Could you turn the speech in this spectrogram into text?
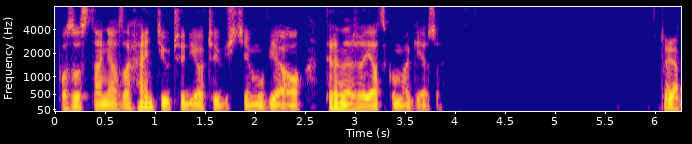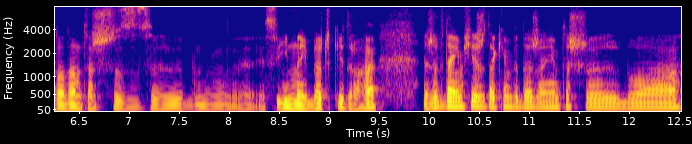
pozostania zachęcił, czyli oczywiście mówię o trenerze Jacku Magierze. To ja dodam też z, z, innej beczki trochę, że wydaje mi się, że takim wydarzeniem też e, było,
